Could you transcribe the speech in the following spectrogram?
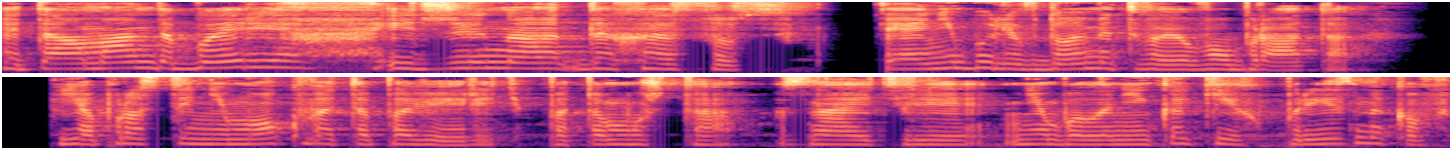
Это Аманда Берри и Джина де. И они были в доме твоего брата. Я просто не мог в это поверить, потому что, знаете ли, не было никаких признаков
